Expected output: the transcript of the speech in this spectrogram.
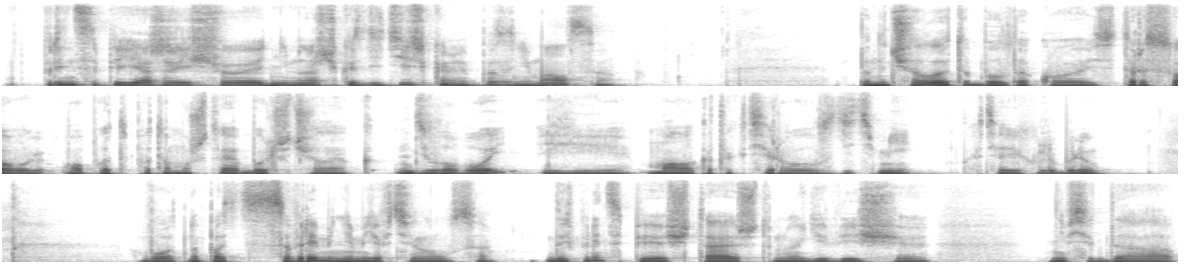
В принципе, я же еще немножечко с детишками позанимался. Поначалу это был такой стрессовый опыт, потому что я больше человек деловой и мало контактировал с детьми, хотя я их люблю. Вот, но со временем я втянулся. Да и, в принципе, я считаю, что многие вещи не всегда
